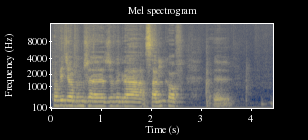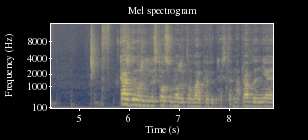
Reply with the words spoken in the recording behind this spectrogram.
powiedziałbym, że, że wygra Salikow. Y, każdy możliwy sposób może tą walkę wygrać. Tak naprawdę nie,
